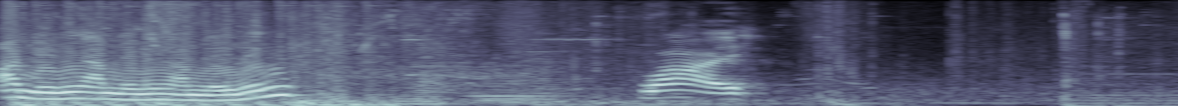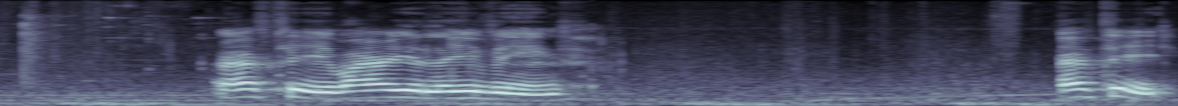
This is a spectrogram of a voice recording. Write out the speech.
I'm leaving, I'm leaving, I'm leaving. Why? FT, why are you leaving? FT.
